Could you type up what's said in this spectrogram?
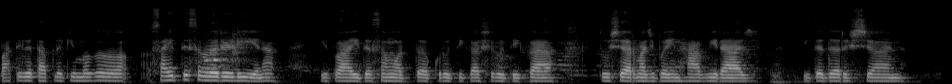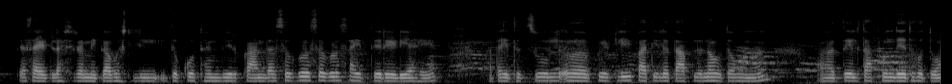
पातेलं तापलं की मग साहित्य सगळं रेडी आहे ना. ही पहा इथं समर्थ कृतिका श्रुतिका तुषार माझी बहीण हा विराज इथं दर्शन त्या साईडला श्रमिका बसली इथं कोथिंबीर कांदा सगळं सगळं साहित्य रेडी आहे. आता इथं चूल पेटली पातीलं तापलं नव्हतं म्हणून तेल तापून देत होतो.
